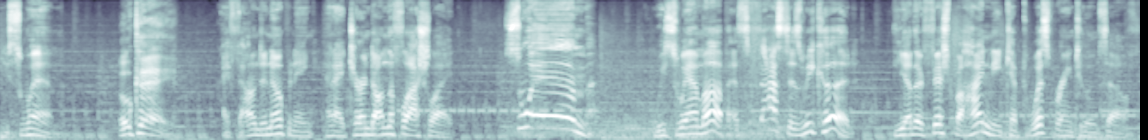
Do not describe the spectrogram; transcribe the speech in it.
you swim. Okay, I found an opening and I turned on the flashlight. Swim! We swam up as fast as we could. The other fish behind me kept whispering to himself.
